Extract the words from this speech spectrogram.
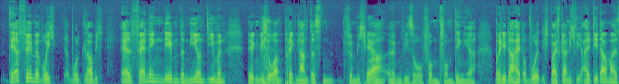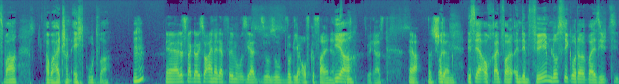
der Filme, wo ich, wo glaube ich, Al Fanning neben The Neon Demon irgendwie so am prägnantesten für mich Ja. war, irgendwie so vom, vom Ding her. Weil die da halt, obwohl ich weiß gar nicht, wie alt die damals war, aber halt schon echt gut war. Mhm. Ja, das war, glaube ich, so einer der Filme, wo sie halt so, so wirklich aufgefallen ist. Ja. Zuerst. Ja, das stimmt. Und ist ja auch einfach in dem Film lustig oder weil sie, sie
